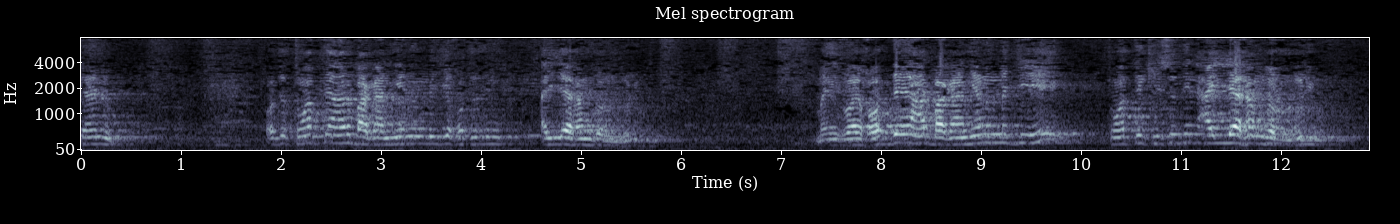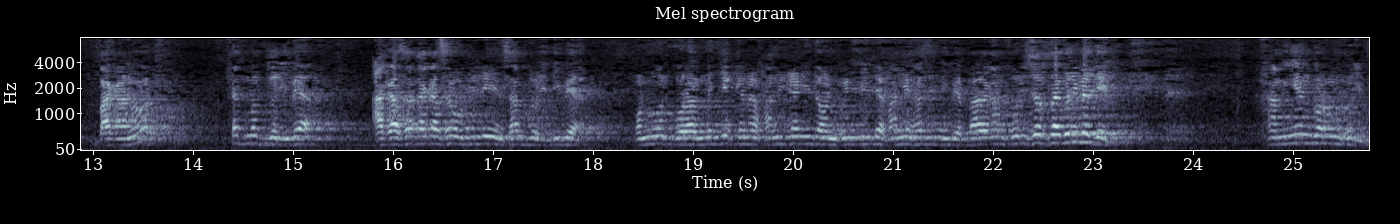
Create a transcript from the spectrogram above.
কেন কত তোমার তো আর বাগান নিয়ে নেবে যে কতদিন আল্লাহ কাম করুন বলি মানে হদ দে আর বাগান নিয়ে নেবে যে তোমার তো কিছুদিন আল্লাহ কাম করুন বলি বাগানোর খেদমত করিবে আগাছা টাগাছা উঠিলে ইনসাফ করে দিবে। অনুর গোড়ার মেঝে কেন পানি টানি দন করে দিলে পানি খাতে দিবে। বাগান পরিচর্যা করিবে দেব খামিয়ান গরম করিব।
